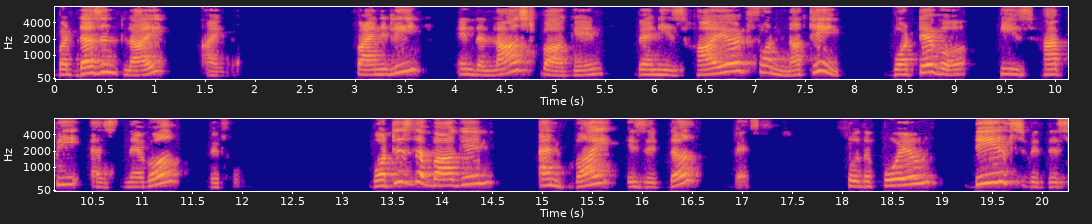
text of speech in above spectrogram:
but doesn't like either. Finally, in the last bargain, when he is hired for nothing, whatever, he is happy as never before. What is the bargain and why is it the best? So the poem deals with this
